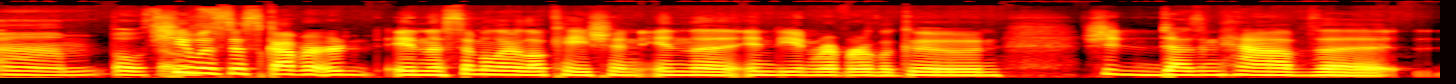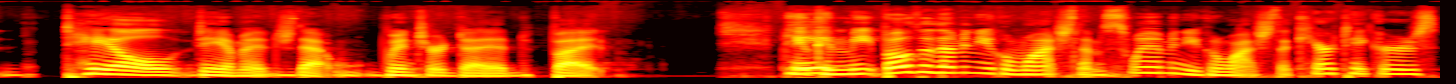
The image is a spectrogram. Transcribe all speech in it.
um both. she of- was discovered in a similar location in the Indian River Lagoon. She doesn't have the tail damage that Winter did, but you can meet both of them and you can watch them swim and you can watch the caretakers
